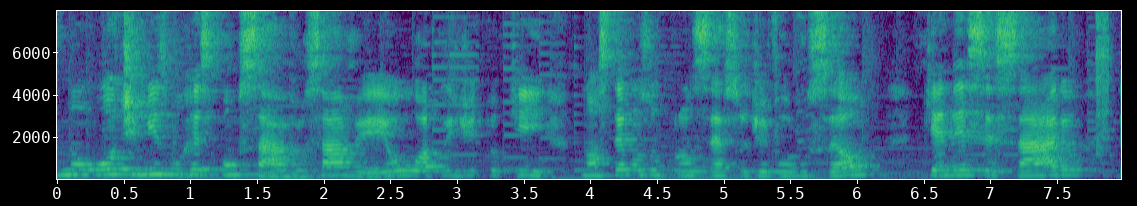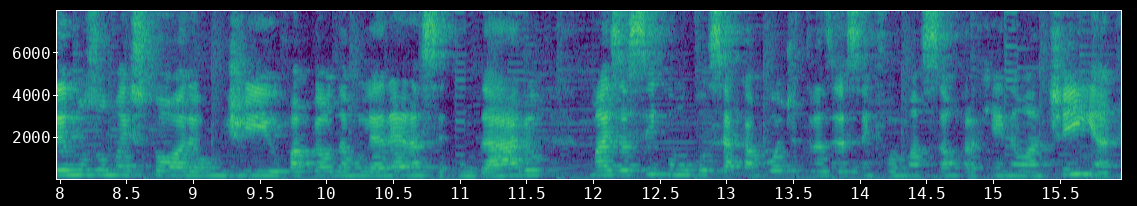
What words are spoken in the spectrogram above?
no otimismo responsável, sabe? Eu acredito que nós temos um processo de evolução que é necessário, temos uma história onde o papel da mulher era secundário, mas assim como você acabou de trazer essa informação para quem não a tinha,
